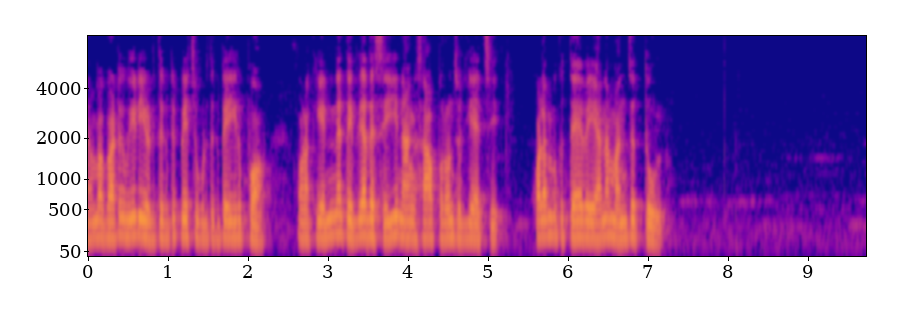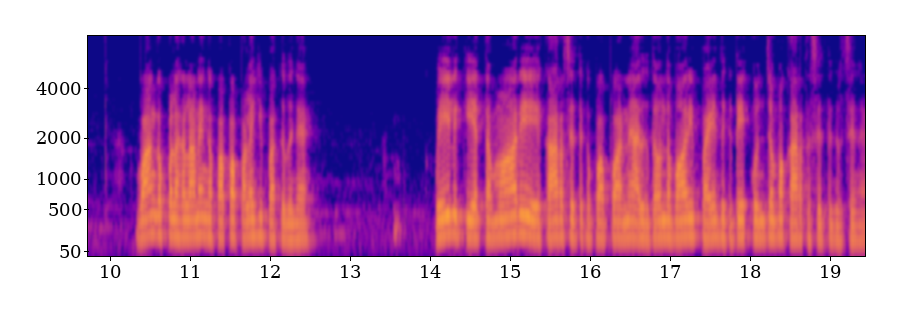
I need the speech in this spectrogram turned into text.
நம்ம பாட்டுக்கு வீடியோ எடுத்துக்கிட்டு பேச்சு கொடுத்துக்கிட்டே இருப்போம். உனக்கு என்ன தெரியுதோ அதை செய்ய நாங்கள் சாப்பிட்றோன்னு சொல்லியாச்சு. குழம்புக்கு தேவையான மஞ்சத்தூள். வாங்க பழகலான்னு எங்கள் பாப்பா பழகி பார்க்குதுங்க வெயிலுக்கு ஏற்ற மாதிரி காரம் சேர்த்துக்க பாப்பான்னு அதுக்கு தகுந்த மாதிரி பயந்துக்கிட்டே கொஞ்சமாக காரத்தை சேர்த்துக்கிருச்சுங்க.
